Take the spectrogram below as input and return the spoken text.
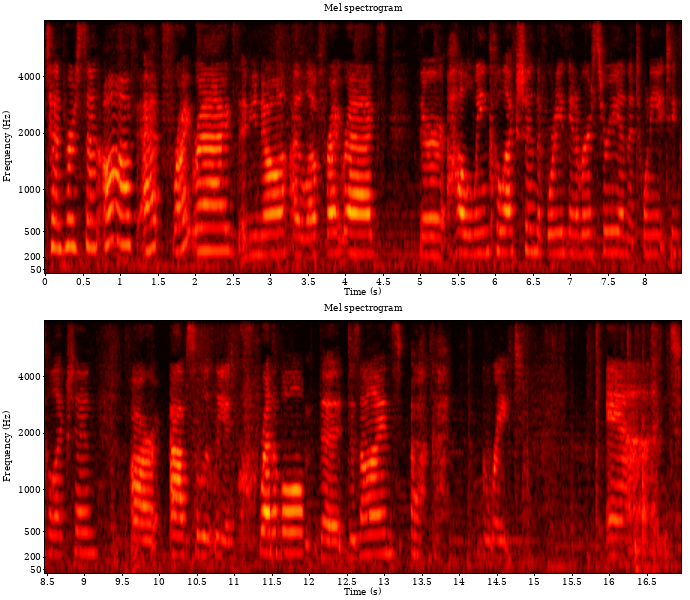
10% off at Fright Rags. And you know, I love Fright Rags. Their Halloween collection, the 40th anniversary, and the 2018 collection are absolutely incredible. The designs, oh god, great. And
